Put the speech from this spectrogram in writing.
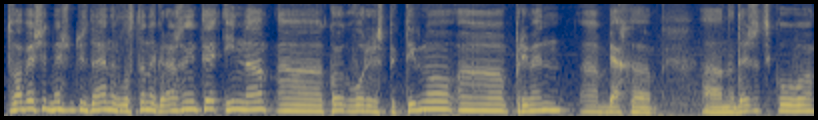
това беше днешното издание на властта на гражданите и на а, кой говори респективно. А, при мен а, бяха а, Надежда Циколова,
